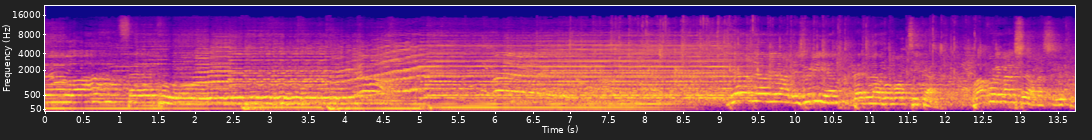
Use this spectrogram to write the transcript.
Bella romantica. Bravo les valseurs, merci beaucoup.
